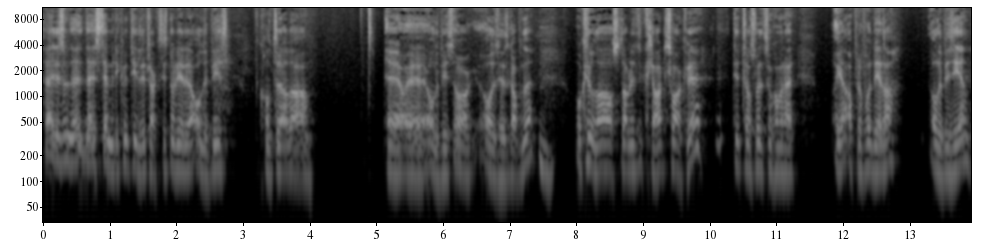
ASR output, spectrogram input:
Det, liksom, det, det stemmer ikke med tidligere praksis når det gjelder oljepris kontra da eh, oljepris og oljeselskapene. Mm. Og krona har også da blitt klart svakere, til tross for det som kommer her. Ja, apropos det, da. Oljepris igjen.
